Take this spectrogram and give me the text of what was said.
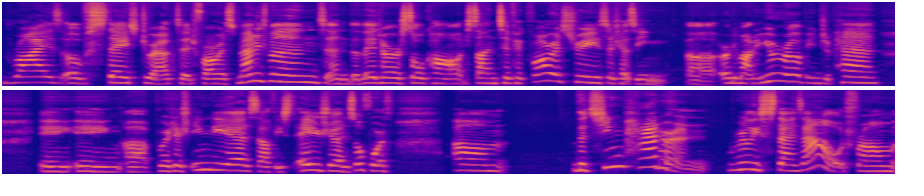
rise of state directed forest management and the later so called scientific forestry, such as in uh, early modern Europe, in Japan, in, in uh, British India, Southeast Asia, and so forth, um, the Qing pattern really stands out from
